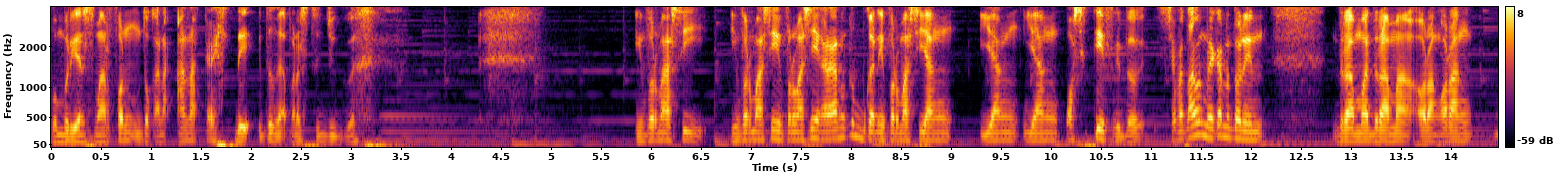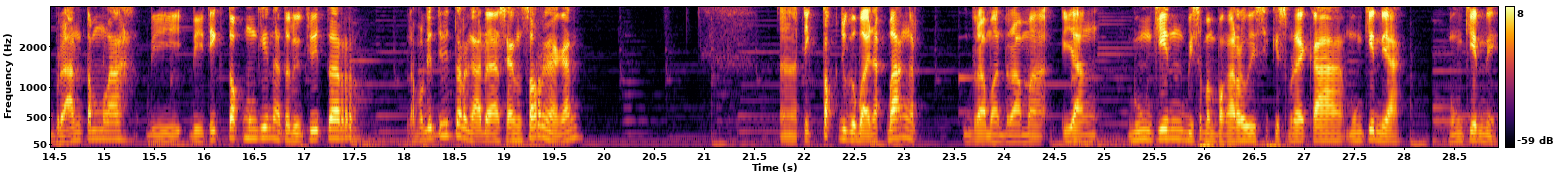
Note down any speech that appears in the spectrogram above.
pemberian smartphone untuk anak-anak SD itu nggak pernah setuju gue. informasi, informasi, informasi yang kadang-kadang tuh bukan informasi yang yang yang positif gitu. Siapa tahu mereka nontonin drama-drama orang-orang berantem lah di di TikTok mungkin atau di Twitter. Apalagi Twitter nggak ada sensornya kan. Uh, TikTok juga banyak banget drama-drama yang mungkin bisa mempengaruhi psikis mereka, mungkin ya, mungkin nih.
